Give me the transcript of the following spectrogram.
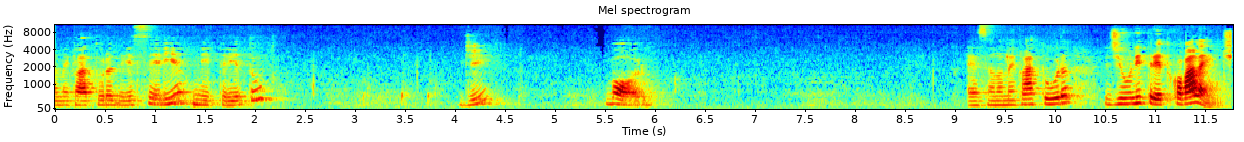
Nomenclatura desse seria nitreto de boro. Essa é a nomenclatura de um nitreto covalente.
